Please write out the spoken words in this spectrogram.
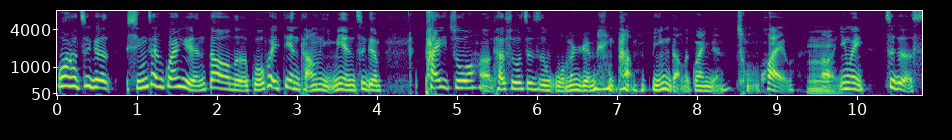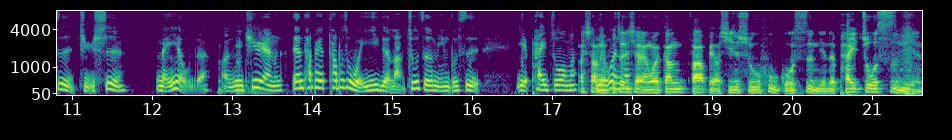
哇，这个行政官员到了国会殿堂里面，这个拍桌啊，他说这是我们人民把民进党的官员宠坏了啊，因为这个是举世没有的啊，你居然，但他拍他不是唯一一个啦，朱泽明不是也拍桌吗？啊，上梁不正下梁歪，刚发表新书《护国四年》的拍桌四年。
